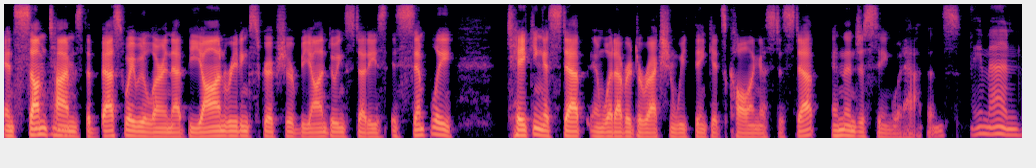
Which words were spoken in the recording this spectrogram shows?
and mm-hmm. sometimes the best way we learn that beyond reading scripture, beyond doing studies, is simply taking a step in whatever direction we think it's calling us to step and then just seeing what happens. Amen.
